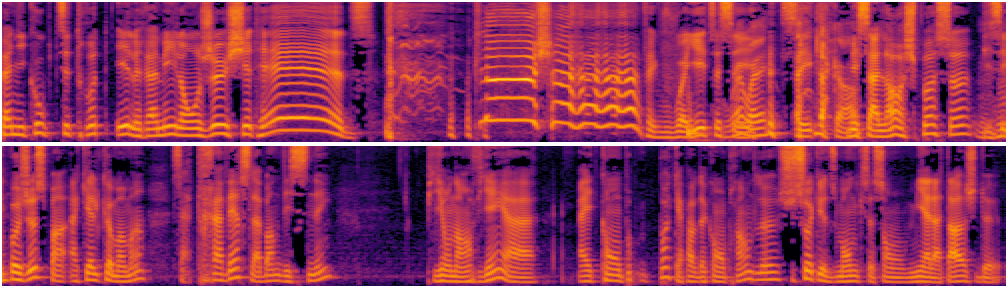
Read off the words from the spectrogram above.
Panico, petite route, île ramée, longeux, shitheads. Cloche! ah, ah, ah. Fait que vous voyez, tu sais, c'est. Ouais, ouais. c'est- D'accord. Mais ça lâche pas, ça. Puis Mhm. c'est pas juste à quelques moments. Ça traverse la bande dessinée. Puis on en vient à, à être pas capable de comprendre. Là. Je suis sûr qu'il y a du monde qui se sont mis à la tâche de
